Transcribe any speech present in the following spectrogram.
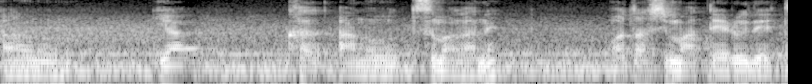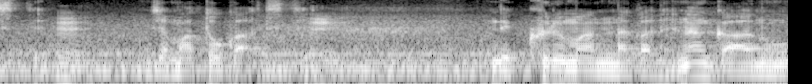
あのいやかあの妻がね「私待てるで」っつってうん「じゃあ待とうか」っつって。うん。で車の中で。なんかあの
